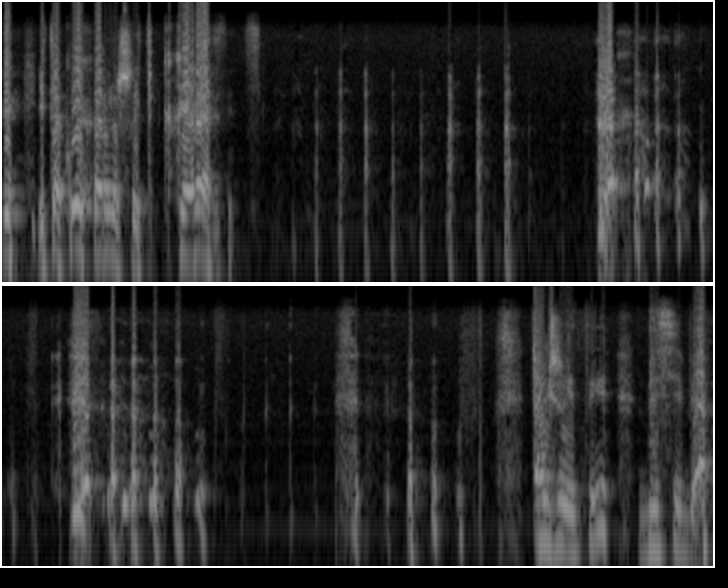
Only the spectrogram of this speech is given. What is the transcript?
и такой хороший, какая разница. Так же и ты для себя.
